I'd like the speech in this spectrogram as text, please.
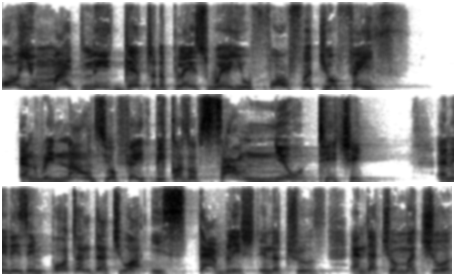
or you might lead, get to the place where you forfeit your faith and renounce your faith because of some new teaching. And it is important that you are established in the truth and that you're mature.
